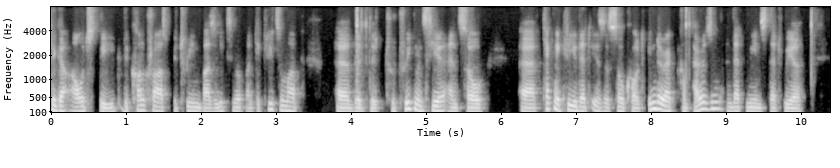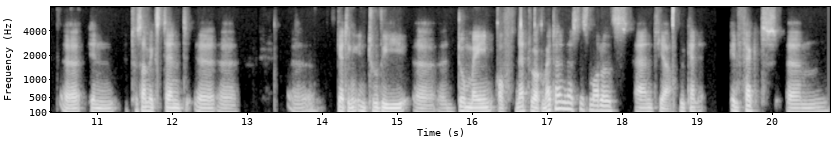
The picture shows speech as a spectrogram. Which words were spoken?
figure out the, the contrast between basiliximab and daclizumab uh, the, the two treatments here. And so uh, technically that is a so-called indirect comparison. And that means that we are in, to some extent, getting into the domain of network meta-analysis models. And yeah, we can in fact um,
